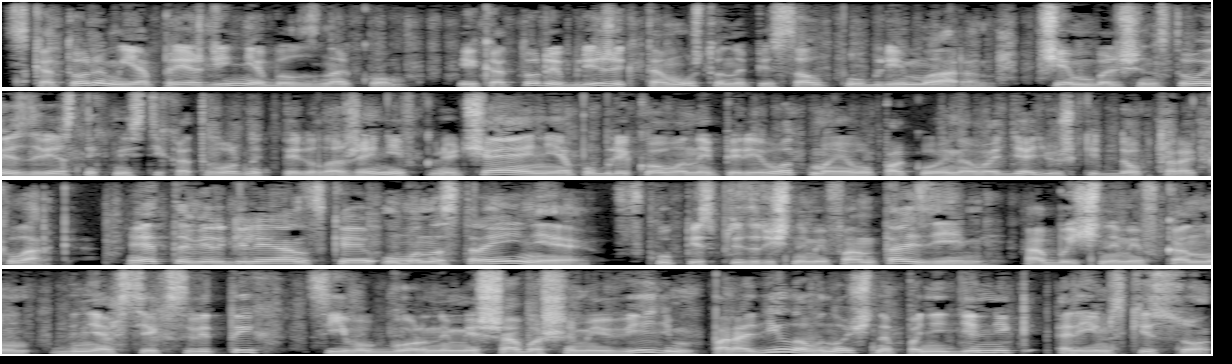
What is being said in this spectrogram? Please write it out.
с которым я прежде не был знаком, и который ближе к тому, что написал Публий Маран, чем большинство известных мне стихотворных переложений, включая неопубликованный перевод моего покойного дядюшки доктора Кларка. Это вергилианское умонастроение в купе с призрачными фантазиями, обычными в канун Дня всех святых, с его горными шабашами ведьм, породило в ночь на понедельник римский сон,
